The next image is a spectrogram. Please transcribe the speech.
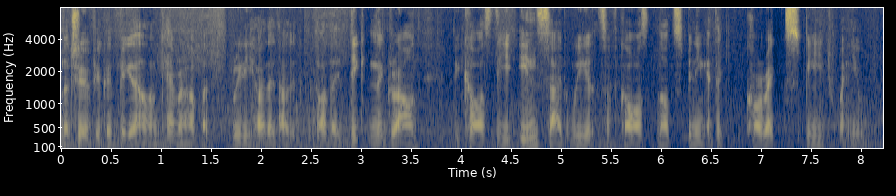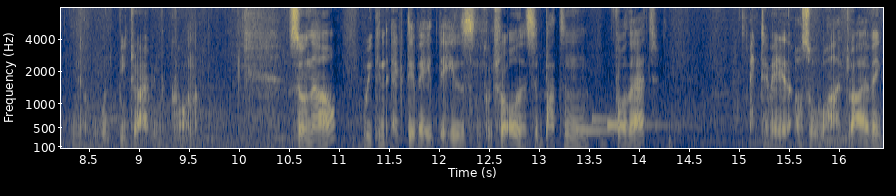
Not sure if you could pick it out on camera, but really heard it how they dig in the ground because the inside wheel is, of course, not spinning at the correct speed when you, you know, would be driving the corner. So now we can activate the hill descent control. There's a button for that activate it also while driving.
